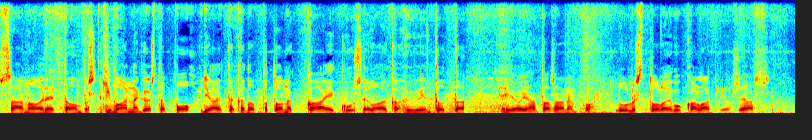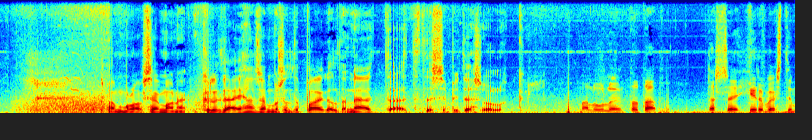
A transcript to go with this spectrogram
Sanoin, että onpas kivan näköistä pohjaa, että katsoppa tuonne kaikuu. Siellä on aika hyvin, tota, ei ole ihan tasainen pohja. Luulisin, että tuolla joku kalakin on seassa. No, mulla on semmonen, kyllä tää ihan semmoiselta paikalta näyttää, että tässä pitäisi olla kyllä. Mä luulen, että tota, tässä ei hirveästi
